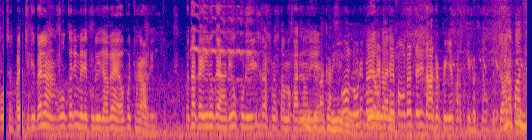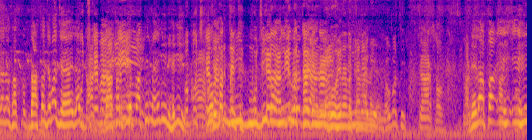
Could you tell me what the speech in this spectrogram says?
ਸਰਪੰਚ ਦੀ ਪਹਿਲਾਂ ਉਹ ਕਰੀ ਮੇਰੀ ਕੁੜੀ ਦਾ ਵਿਆਹ ਉਹ ਪੁੱਛੜਾ ਗਈ। ਪਤਾ ਕਈ ਨੂੰ ਕਿਹਾ ਸੀ ਉਹ ਕੁੜੀ ਜਿਹੜਾ ਆਪਣਾ ਕੰਮ ਕਰਨ ਆਉਂਦੀ ਹੈ। ਕਰੀਏ ਉਹ ਲੋੜੀ ਪੈ ਤੇ ਪਾਉਂਦੇ ਤੇਰੀ 10 ਰੁਪਏ ਫਰਕੀ ਬੱਕਿਆਂ ਨਾ ਪੰਜ ਦਾ ਜਾਂ ਸੱਤ 10 ਤਾਂ ਜਮਾ ਜਾਇਜ਼ ਹੈ। 10 ਰੁਪਏ ਪਾਥੀ ਮਹਿੰਗੀ ਨਹੀਂ ਹੈਗੀ। ਉਹ ਪੁੱਛ ਕੇ ਉਹ ਪਤਨੀ ਮੁੱਢੀ ਕਰਨੀ ਤੇ ਮੱਥਾ ਕਿੰਨਾ ਗੋਹੇ ਨਾਲ ਮੱਥਾ ਨਾਲ 400 ਲੈ ਲਾ ਆਪਾਂ ਇਹੀ ਇਹੀ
